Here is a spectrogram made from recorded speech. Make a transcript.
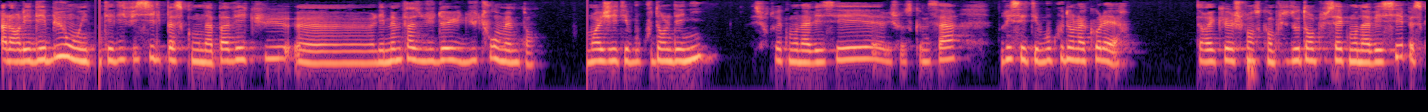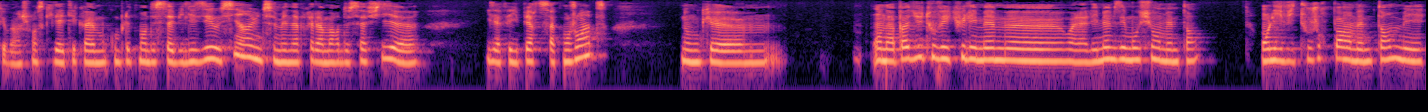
Alors les débuts ont été difficiles parce qu'on n'a pas vécu euh, les mêmes phases du deuil du tout en même temps. Moi j'ai été beaucoup dans le déni, surtout avec mon AVC, les choses comme ça. Brice était beaucoup dans la colère. C'est vrai que je pense qu'en plus, d'autant plus avec mon AVC, parce que ben, je pense qu'il a été quand même complètement déstabilisé aussi. Hein, une semaine après la mort de sa fille, euh, il a failli perdre sa conjointe. Donc, euh, on n'a pas du tout vécu les mêmes, euh, voilà, les mêmes émotions en même temps. On les vit toujours pas en même temps, mais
